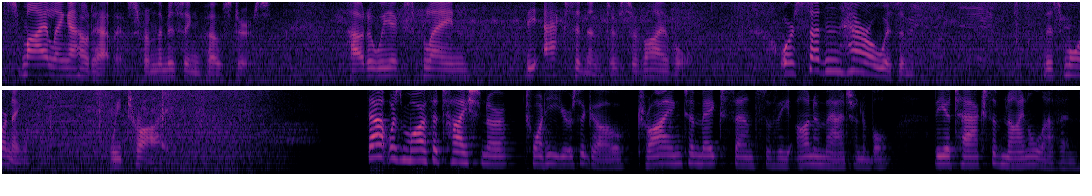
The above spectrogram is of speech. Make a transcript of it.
smiling out at us from the missing posters? How do we explain the accident of survival or sudden heroism? This morning, we try. That was Martha Teichner 20 years ago, trying to make sense of the unimaginable, the attacks of 9 11.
